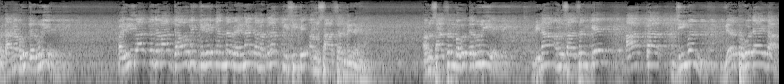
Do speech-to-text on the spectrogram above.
बताना बहुत ज़रूरी है। पहली बात तो जब आप जाओगे किले के अंदर रहना का मतलब किसी के अनुशासन में रहना। अनुशासन बहुत ज़रूरी है। बिना अनुशासन के आपका जीवन व्यर्थ हो जाएगा।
